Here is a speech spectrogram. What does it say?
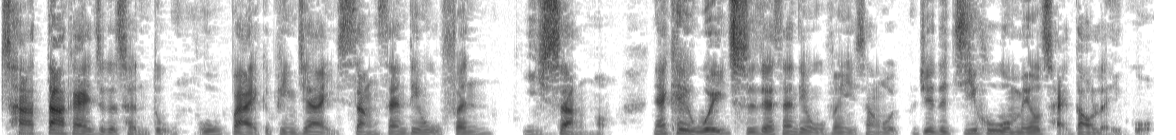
差大概这个程度，五百个评价以上，三点五分以上哦，你还可以维持在三点五分以上，我我觉得几乎我没有踩到雷过。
